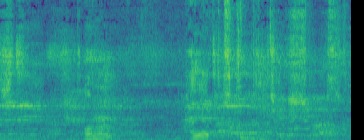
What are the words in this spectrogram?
İşte onu hayata tutunmaya çalışıyoruz.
